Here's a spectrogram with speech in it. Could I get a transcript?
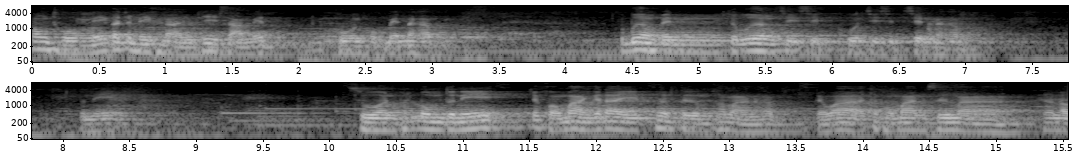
ห้องโถงนี้ก็จะมีขนาดอยู่ที่ 3 เมตรคูณ 6 เมตรนะครับกระเบื้องเป็นกระเบื้อง 40คูณ40 เซนนะครับ ตัวนี้ ส่วนพัดลมตัวนี้เจ้าของบ้านก็ได้เพิ่มเติมเข้ามานะครับ แต่ว่าเจ้าของบ้านซื้อมาแล้วเรา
